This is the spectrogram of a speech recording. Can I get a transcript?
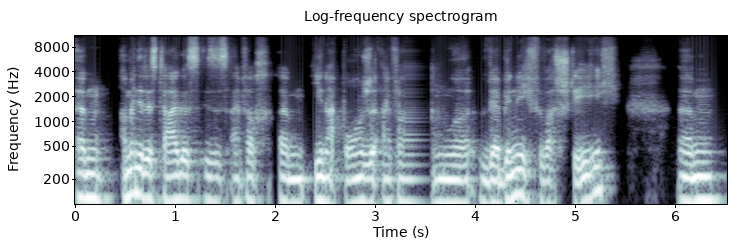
ähm, am Ende des Tages ist es einfach ähm, je nach Branche einfach nur, wer bin ich, für was stehe ich. Ähm,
